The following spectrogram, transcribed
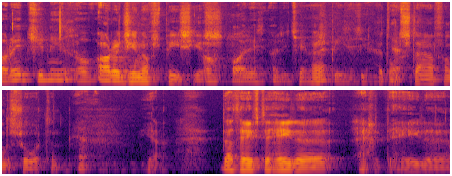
Original of, Origin of Species. of ori- Original hè? Species. Ja. Het Ja. ontstaan van de soorten. Ja. Ja. Dat heeft de hele, eigenlijk de hele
